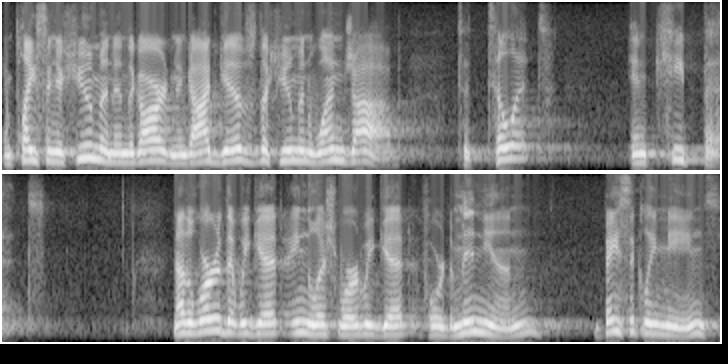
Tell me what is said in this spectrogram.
and placing a human in the garden. And God gives the human one job to till it and keep it. Now, the word that we get, English word we get for dominion, basically means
